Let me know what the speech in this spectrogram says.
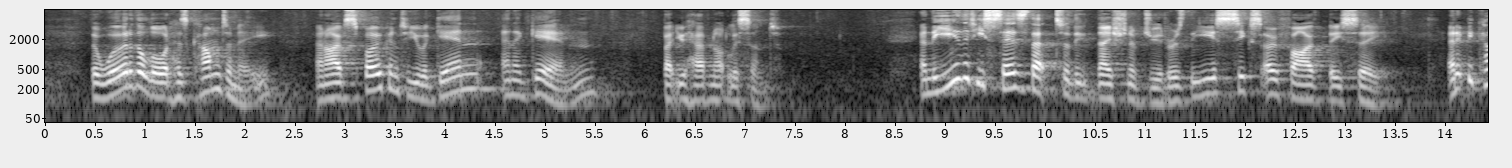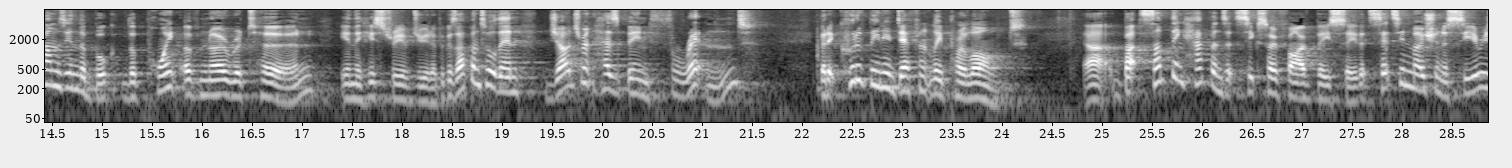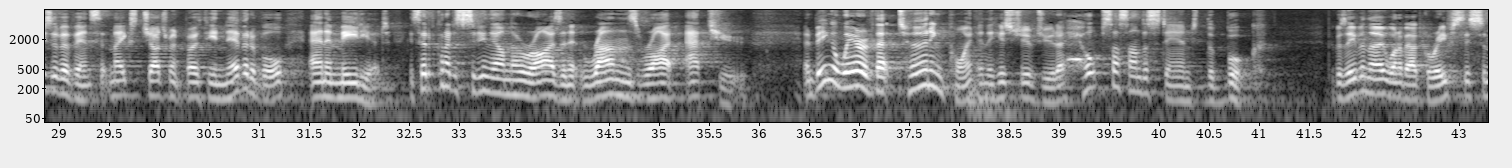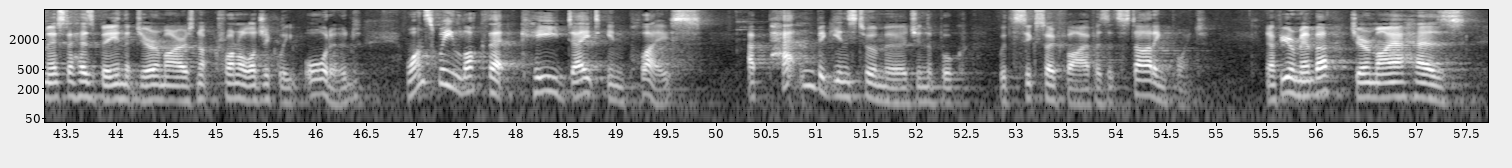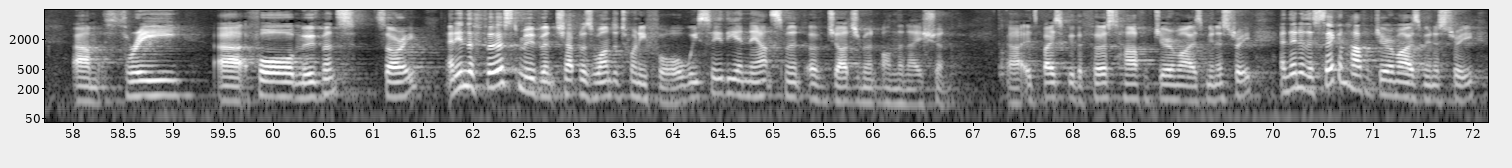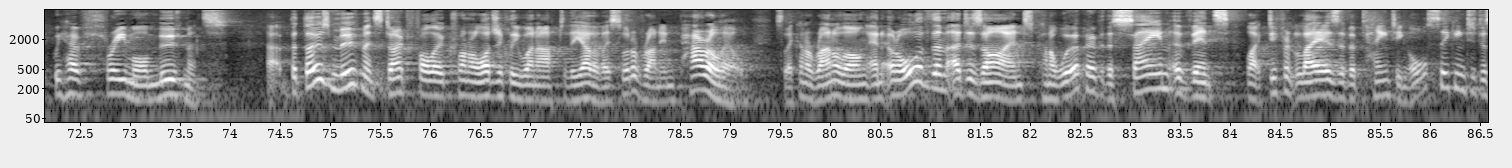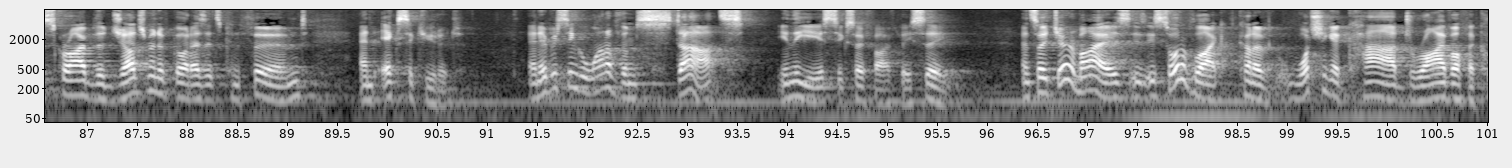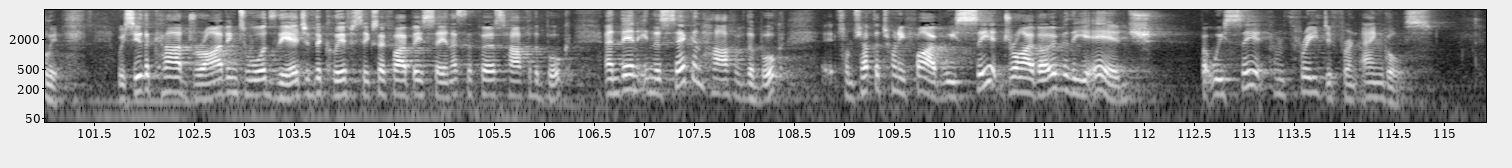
the word of the Lord has come to me, and I have spoken to you again and again, but you have not listened. And the year that he says that to the nation of Judah is the year 605 BC. And it becomes in the book the point of no return in the history of Judah. Because up until then, judgment has been threatened, but it could have been indefinitely prolonged. Uh, but something happens at 605 BC that sets in motion a series of events that makes judgment both inevitable and immediate. Instead of kind of just sitting there on the horizon, it runs right at you. And being aware of that turning point in the history of Judah helps us understand the book. Because even though one of our griefs this semester has been that Jeremiah is not chronologically ordered, once we lock that key date in place, a pattern begins to emerge in the book with 605 as its starting point. Now, if you remember, Jeremiah has um, three, uh, four movements, sorry. And in the first movement, chapters 1 to 24, we see the announcement of judgment on the nation. Uh, it's basically the first half of Jeremiah's ministry. And then in the second half of Jeremiah's ministry, we have three more movements. Uh, but those movements don't follow chronologically one after the other. They sort of run in parallel. So they kind of run along, and, and all of them are designed to kind of work over the same events like different layers of a painting, all seeking to describe the judgment of God as it's confirmed and executed. And every single one of them starts in the year 605 BC. And so Jeremiah is, is, is, sort of like kind of watching a car drive off a cliff. We see the car driving towards the edge of the cliff, 605 BC, and that's the first half of the book. And then in the second half of the book, from chapter 25, we see it drive over the edge, but we see it from three different angles.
